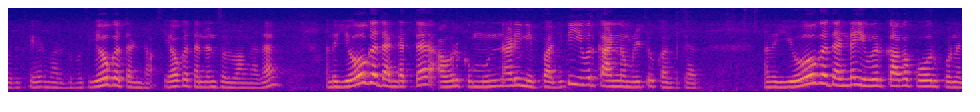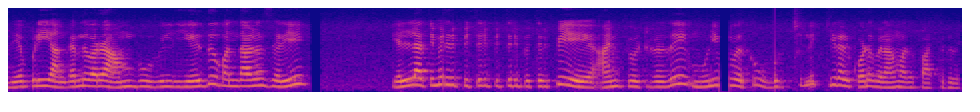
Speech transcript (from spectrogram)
ஒரு பேர் மறந்து போச்சு. யோக தண்டம் யோக தண்டம்னு சொல்லுவாங்க அதை. அந்த யோக தண்டத்தை அவருக்கு முன்னாடி நிப்பாட்டிட்டு இவர் கண்ணை முடிட்டு உட்காந்துட்டாரு அந்த யோக தண்டை இவருக்காக போர் பண்ணது எப்படி? அங்கேருந்து வர அம்பு வில் எது வந்தாலும் சரி எல்லாத்தையுமே திருப்பி திருப்பி திருப்பி திருப்பி அனுப்பி விட்டுறது முனிவருக்கு ஒரு சின்ன கீறல் கூட விழாமல் அதை பார்த்துக்குது.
